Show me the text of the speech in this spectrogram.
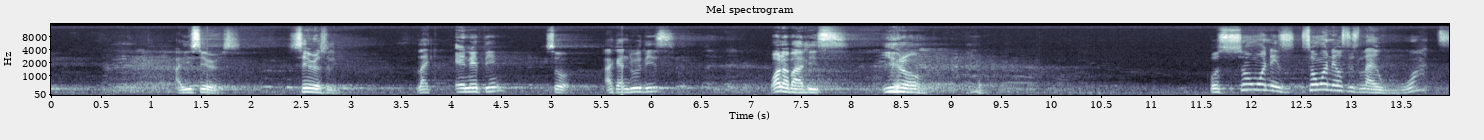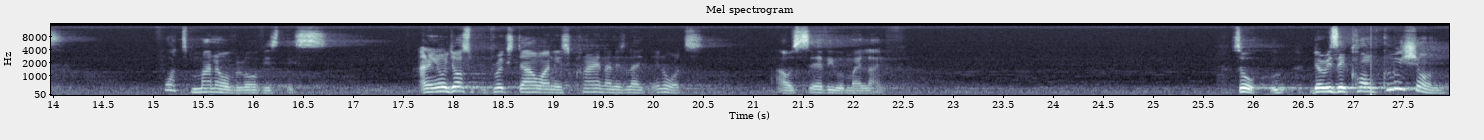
Are you serious? Seriously? Like anything? So I can do this? What about this? You know. But someone is someone else is like, what? What manner of love is this? And you know, just breaks down and is crying and is like, you know what? I'll serve you with my life. So there is a conclusion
